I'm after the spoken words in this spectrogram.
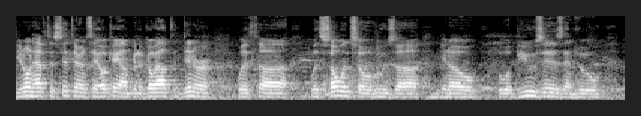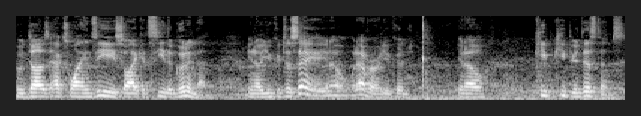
you don't have to sit there and say, okay, I'm going to go out to dinner with, uh, with so and so who's, uh, you know, who abuses and who, who does X, Y, and Z, so I could see the good in them. You know, you could just say, you know, whatever. You could, you know, keep keep your distance.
